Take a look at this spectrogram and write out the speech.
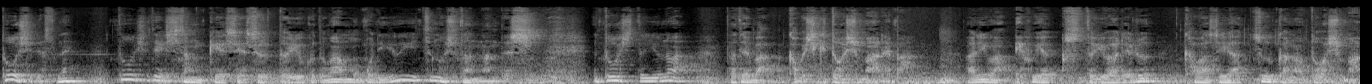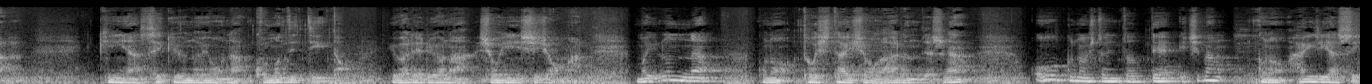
投資ですね投資で資産形成するということがもうこれ唯一の手段なんです。投資というのは例えば株式投資もあればあるいは FX と言われる為替や通貨の投資もある。金や石油のようなコモディティと言われるような商品市場もある、まあ、いろんなこの投資対象があるんですが多くの人にとって一番この入りやすい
